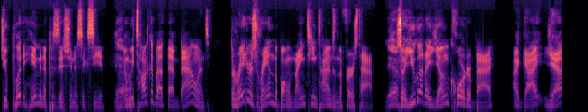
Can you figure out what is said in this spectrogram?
to put him in a position to succeed. Yeah. And we talk about that balance. The Raiders ran the ball 19 times in the first half. Yeah. So you got a young quarterback A guy, yeah.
